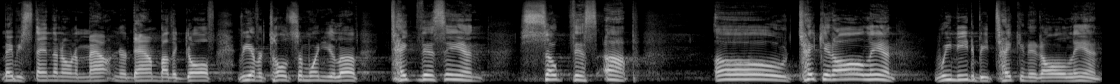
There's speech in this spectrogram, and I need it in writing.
maybe standing on a mountain or down by the Gulf? Have you ever told someone you love, take this in, soak this up? Oh, take it all in. we need to be taking it all in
